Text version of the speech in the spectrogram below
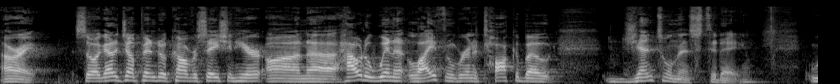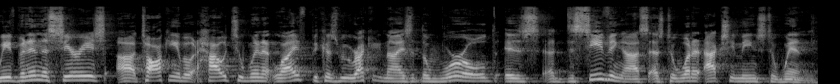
All right. So I got to jump into a conversation here on uh, how to win at life, and we're going to talk about gentleness today. We've been in this series uh, talking about how to win at life because we recognize that the world is uh, deceiving us as to what it actually means to win.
